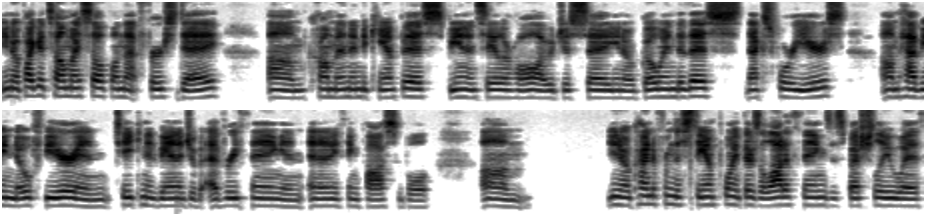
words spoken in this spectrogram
you know, if I could tell myself on that first day, um, coming into campus, being in Saylor Hall, I would just say, you know, go into this next four years um, having no fear and taking advantage of everything and, and anything possible. Um, you know, kind of from the standpoint, there's a lot of things, especially with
